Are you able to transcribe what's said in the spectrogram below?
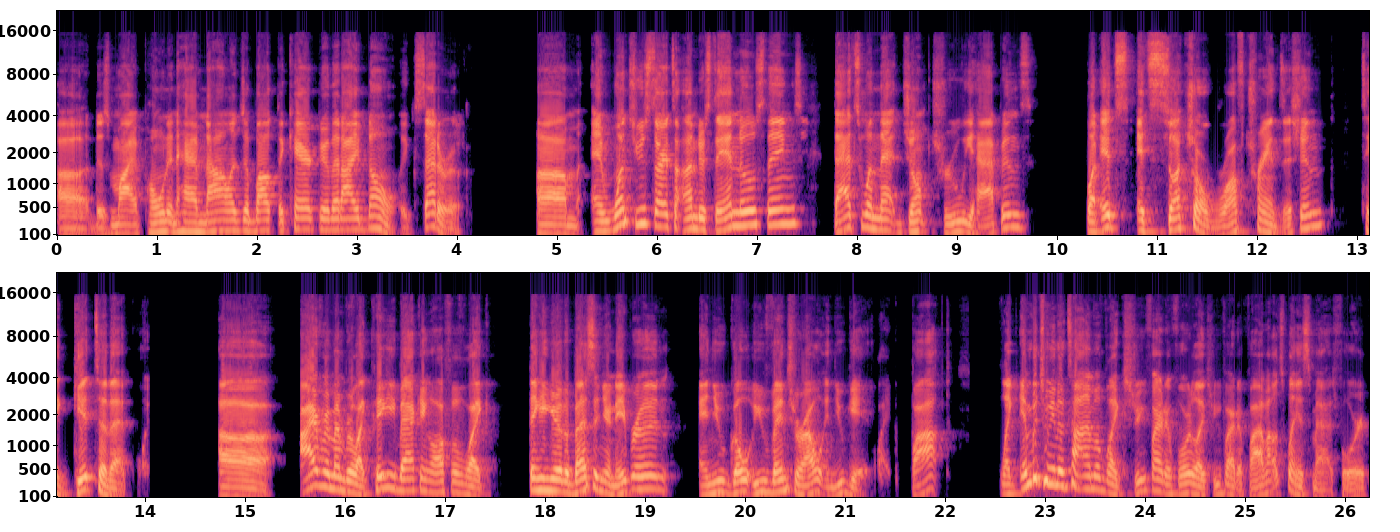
Uh, does my opponent have knowledge about the character that I don't, etc. Um, and once you start to understand those things, that's when that jump truly happens. But it's it's such a rough transition to get to that point. Uh, I remember like piggybacking off of like thinking you're the best in your neighborhood, and you go you venture out and you get like bopped. Like in between the time of like Street Fighter 4 like Street Fighter 5, I was playing Smash 4.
